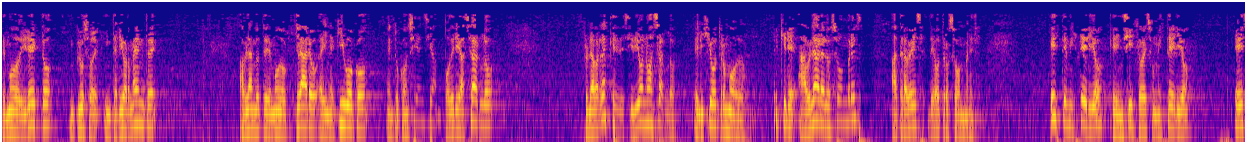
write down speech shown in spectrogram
de modo directo, incluso interiormente, hablándote de modo claro e inequívoco en tu conciencia, podría hacerlo, pero la verdad es que decidió no hacerlo, eligió otro modo. Él quiere hablar a los hombres a través de otros hombres. Este misterio, que insisto es un misterio, es,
